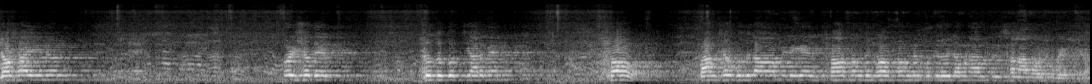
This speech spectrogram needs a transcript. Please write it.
যশা ইউনিয়ন পরিষদের সুযোগ্য চেয়ারম্যান সহ পাংশা উপজেলা আওয়ামী লীগের সহসভাপতি সহ সকলের প্রতি রইল আমার আন্তরিক সালাম ও শুভেচ্ছা।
